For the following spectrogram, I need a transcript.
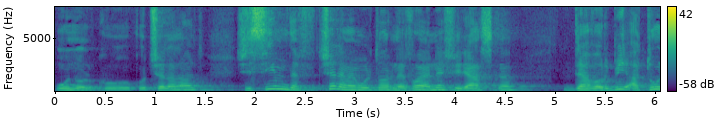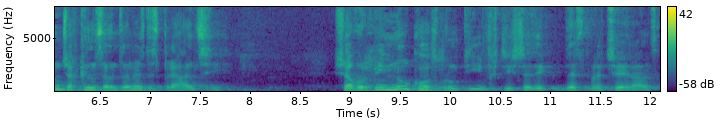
unul cu, cu celălalt și simt de cele mai multe ori nevoia nefirească de a vorbi atunci când se întâlnesc despre alții. Și a vorbi nu constructiv, știți ce zic despre ceilalți,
